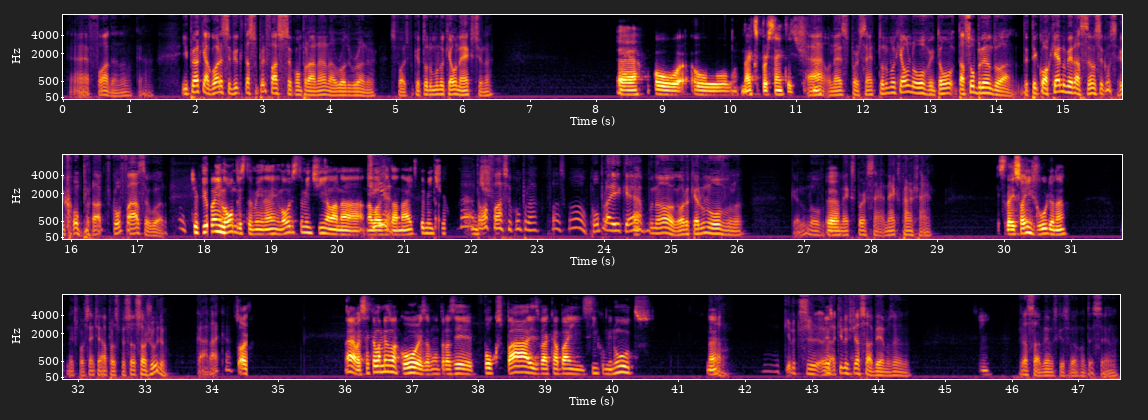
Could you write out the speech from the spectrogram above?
É foda, não, cara. E pior que agora você viu que tá super fácil você comprar, né, na Roadrunner Sports, porque todo mundo quer o Next, né? É, o, o Next Percentage. É, né? o Next Percent, todo mundo quer o novo, então tá sobrando lá. Tem qualquer numeração, você consegue comprar, ficou fácil agora. Te viu lá em Londres também, né? Em Londres também tinha lá na, na tinha. loja da Nike, também tinha. É, tava fácil comprar. Fácil. Oh, compra aí, quer? É. Não, agora eu quero o novo, né? Quero o novo, quero é. o Next Percent. Next Percent. Esse daí só em julho, né? Next Percent é para as pessoas só julho? Caraca. Só é, vai ser aquela mesma coisa, vão trazer poucos pares, vai acabar em cinco minutos, né? Ah, aquilo, que se, aquilo que já sabemos, né? Sim. Já sabemos que isso vai acontecer, né?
